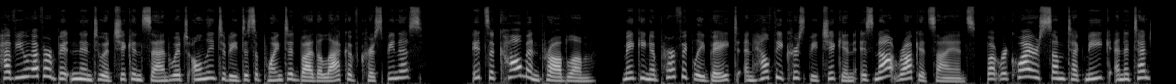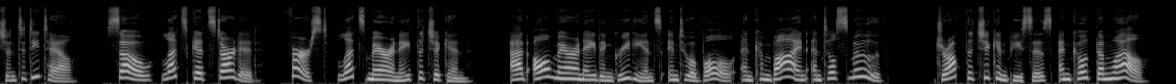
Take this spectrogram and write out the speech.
Have you ever bitten into a chicken sandwich only to be disappointed by the lack of crispiness? It's a common problem. Making a perfectly baked and healthy crispy chicken is not rocket science, but requires some technique and attention to detail. So, let's get started. First, let's marinate the chicken. Add all marinade ingredients into a bowl and combine until smooth. Drop the chicken pieces and coat them well.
